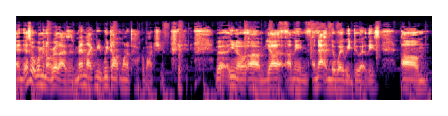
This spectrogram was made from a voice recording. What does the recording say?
and that's what women don't realize is men like me we don't want to talk about you. But you know um yeah i mean not in the way we do at least. Um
